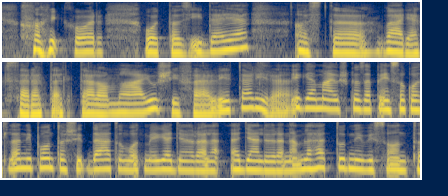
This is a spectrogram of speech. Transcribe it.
amikor ott az ideje, azt várják szeretettel a májusi felvételire? Igen, május közepén szokott lenni. Pontos itt dátumot még egyenlőre, egyenlőre nem lehet tudni, viszont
